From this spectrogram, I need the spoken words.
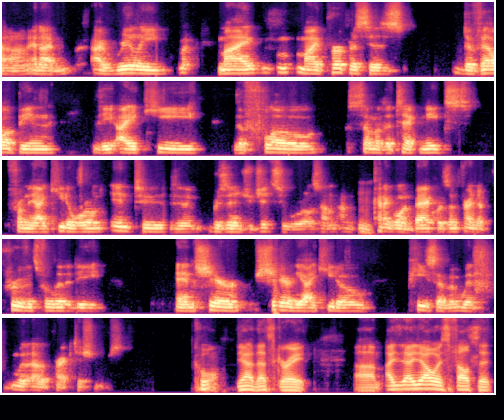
Uh, and I, I really, my, my purpose is developing the Aiki, the flow, some of the techniques from the Aikido world into the Brazilian Jiu Jitsu world. So I'm, I'm mm. kind of going backwards. I'm trying to prove its validity and share share the Aikido piece of it with with other practitioners. Cool. Yeah, that's great. Um, I, I, always felt that,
